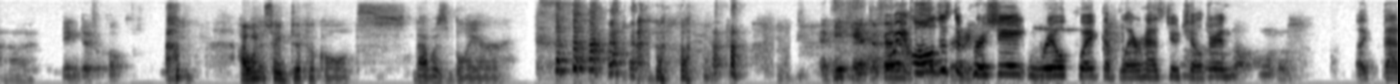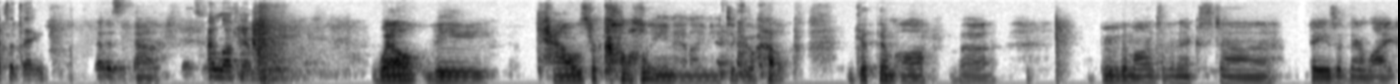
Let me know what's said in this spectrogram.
uh, Being difficult. I wouldn't say difficult. That was Blair. and he can't defend. Can defend. we all just right? appreciate real quick that Blair has two children? Like that's a thing. That is a thing. Yeah. I love him. Well, the cows are calling, and I need to go help get them off the move them on to the next uh, phase of their life.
